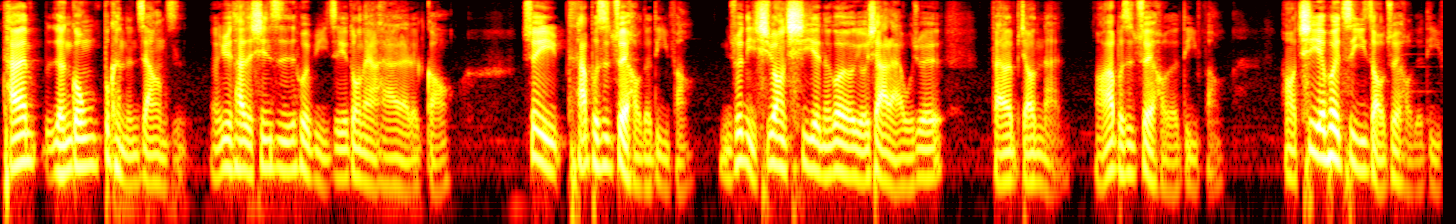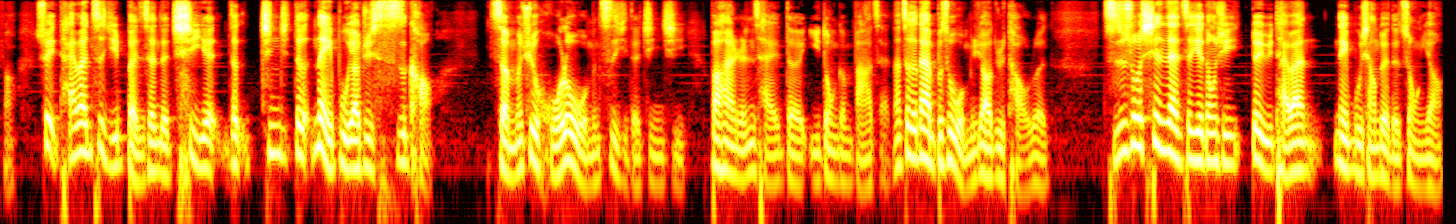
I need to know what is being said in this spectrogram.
台湾人工不可能这样子，因为他的薪资会比这些东南亚还要来得高，所以它不是最好的地方。你说你希望企业能够留下来，我觉得反而比较难啊，它不是最好的地方。好，企业会自己找最好的地方，所以台湾自己本身的企业的经济的内部要去思考怎么去活络我们自己的经济，包含人才的移动跟发展。那这个当然不是我们要去讨论，只是说现在这些东西对于台湾内部相对的重要，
